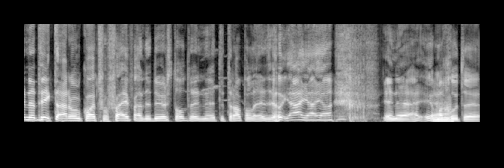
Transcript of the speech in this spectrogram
en dat ik daar om kwart voor vijf aan de deur stond en te trappelen en zo. Ja, ja, ja. En helemaal Ja. goed. eh,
